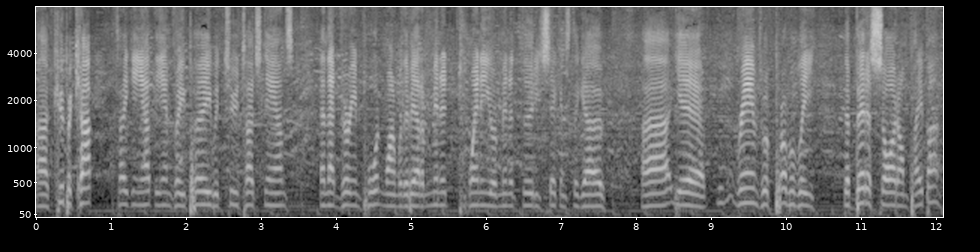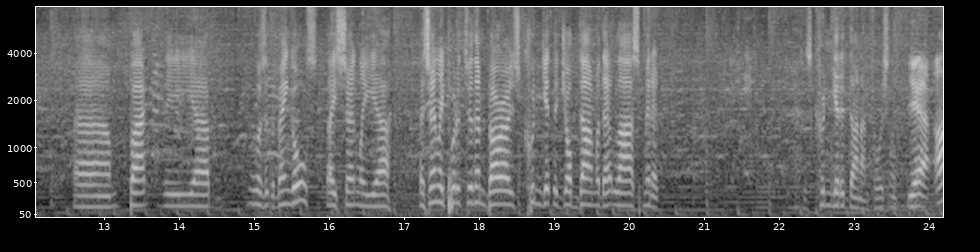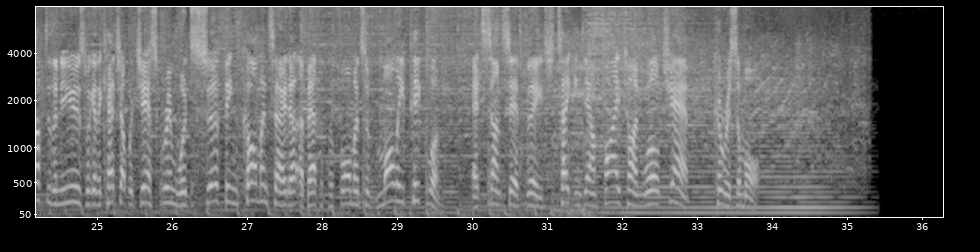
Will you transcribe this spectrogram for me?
Uh, Cooper Kupp taking out the MVP with two touchdowns, and that very important one with about a minute 20 or a minute 30 seconds to go. Uh, yeah, Rams were probably the better side on paper, um, but the uh, was it the Bengals? They certainly uh, they certainly put it to them. Burrows couldn't get the job done with that last minute. Just couldn't get it done, unfortunately. Yeah, after the news, we're going to catch up with Jess Grimwood, surfing commentator, about the performance of Molly Picklum at Sunset Beach, taking down five-time world champ Carissa Moore.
